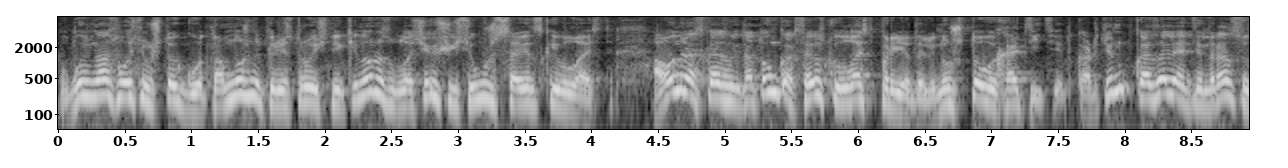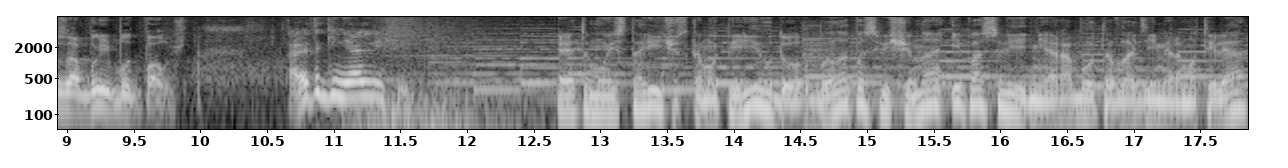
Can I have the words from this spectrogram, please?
У нас 86 год, нам нужно перестроечное кино, разоблачающееся ужас советской власти. А он рассказывает о том, как советскую власть предали. Ну что вы хотите? Эту картину показали один раз и забыли благополучно. А это гениальный фильм. Этому историческому периоду была посвящена и последняя работа Владимира Мотыля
